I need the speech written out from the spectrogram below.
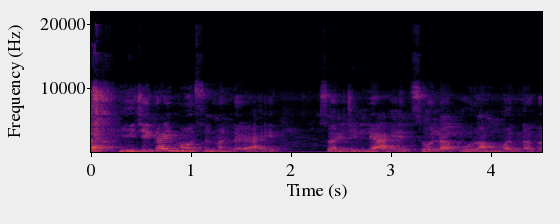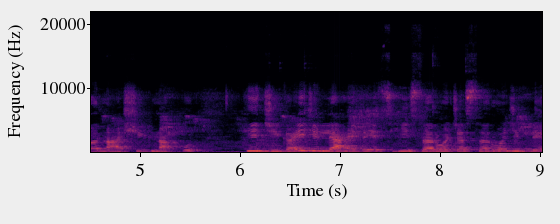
ही जी काही महसूल मंडळे आहेत सॉरी जिल्हे आहेत सोलापूर अहमदनगर नाशिक नागपूर ही जी काही जिल्हे आहेत ही सर्वच्या सर्व जिल्हे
